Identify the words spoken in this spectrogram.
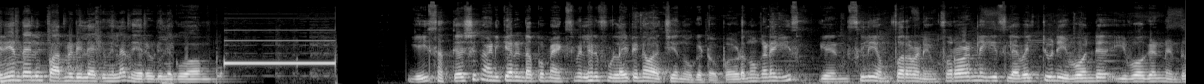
ഇനി എന്തായാലും പറഞ്ഞ ഡീലാക്കുന്നില്ല നേരെ വീഡിയോയിലേക്ക് പോകാം ഗെയ്സ് അത്യാവശ്യം കാണിക്കാറുണ്ട്. അപ്പോൾ മാക്സിമം എല്ലാവരും ഫുൾ ആയിട്ട് തന്നെ വാച്ച് ചെയ്യാൻ നോക്കട്ടോ. അപ്പോൾ ഇവിടെ നോക്കുകയാണെങ്കിൽ ഗീസ് ഗൺസിൽ എം ഫോർ ആണ്. എം ഫോർ ഗീസ് ലെവൽ ടുവിന്റെ ഇവോന്റെ ഇവോ ഗൺ ഉണ്ട്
